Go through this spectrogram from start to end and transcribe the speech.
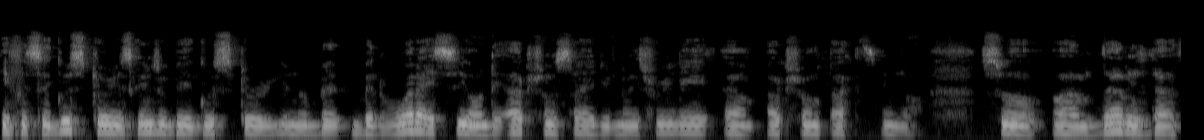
if it's a good story, it's going to be a good story, you know. But but what I see on the action side, you know, is really um action packed, you know. So um that is that.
